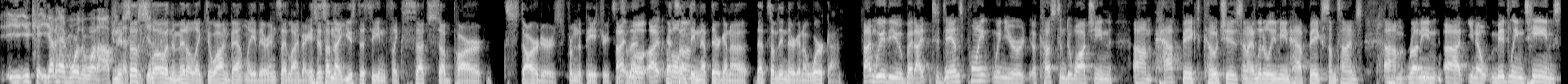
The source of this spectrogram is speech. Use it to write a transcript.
you you, can't, you got to have more than one option. And they're that's so legitimate. slow in the middle, like Ja'Whaun Bentley, their inside linebacker. It's just I'm not used to seeing. It's like such subpar starters from the Patriots. And I- so that, well, I- that's something on. that they're gonna. That's something they're gonna work on. I'm with you, but I, to Dan's point, when you're accustomed to watching um, half-baked coaches, and I literally mean half-baked sometimes, um, running, uh, you know, middling teams,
